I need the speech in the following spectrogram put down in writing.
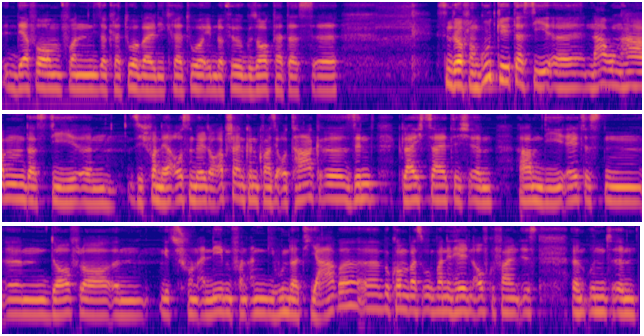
in der Form von dieser Kreatur, weil die Kreatur eben dafür gesorgt hat, dass äh, es den Dörflern gut geht, dass die äh, Nahrung haben, dass die ähm, sich von der Außenwelt auch abscheiden können, quasi autark äh, sind. Gleichzeitig ähm, haben die ältesten ähm, Dörfler ähm, jetzt schon ein Leben von an die 100 Jahre äh, bekommen, was irgendwann den Helden aufgefallen ist. Ähm, und ähm,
